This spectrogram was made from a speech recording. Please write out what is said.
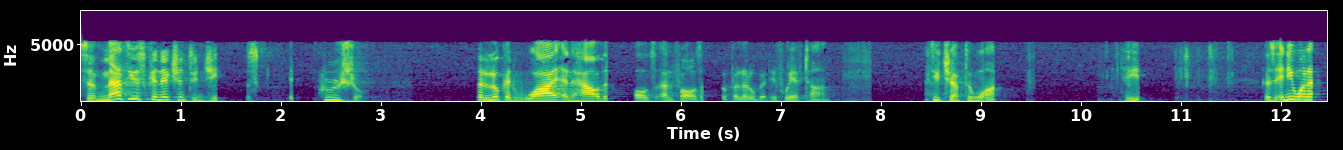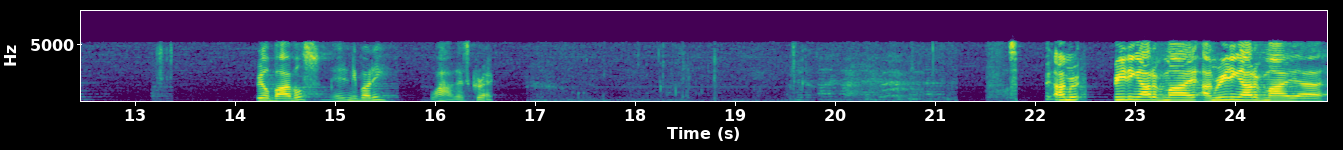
So Matthew's connection to Jesus is crucial. So look at why and how this unfolds. Hope a little bit if we have time. Matthew chapter 1. Does anyone have real Bibles? Anybody? Wow, that's great. I'm reading out of my. I'm reading out of my. Uh,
